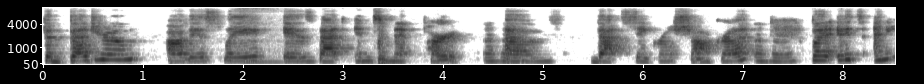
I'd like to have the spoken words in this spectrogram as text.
the bedroom obviously is that intimate part mm-hmm. of that sacral chakra, mm-hmm. but it's any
